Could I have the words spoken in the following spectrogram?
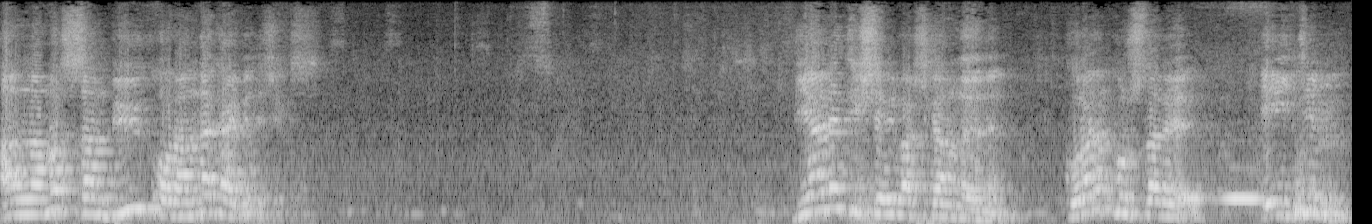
anlamazsan büyük oranda kaybedeceksin. Diyanet İşleri Başkanlığı'nın Kur'an kursları eğitim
